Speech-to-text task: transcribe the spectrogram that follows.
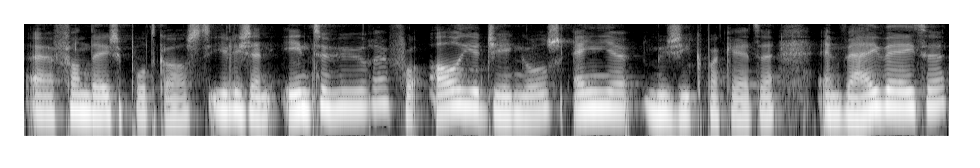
eh, van deze podcast. Jullie zijn in te huren voor al je jingles en je muziekpakketten. En wij weten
